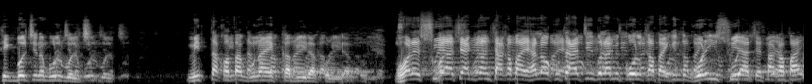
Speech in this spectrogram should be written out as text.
ঠিক বলছি না, ভুল বলছি? মিথ্যা কথা গুনায় কাবিরা করলাম ঘরে শুয়ে আছে একজন টাকা পায়। হ্যালো কোথায় আছিস? বলে আমি কলকাতায়। কিন্তু ঘরেই শুয়ে আছে, টাকা পায়?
